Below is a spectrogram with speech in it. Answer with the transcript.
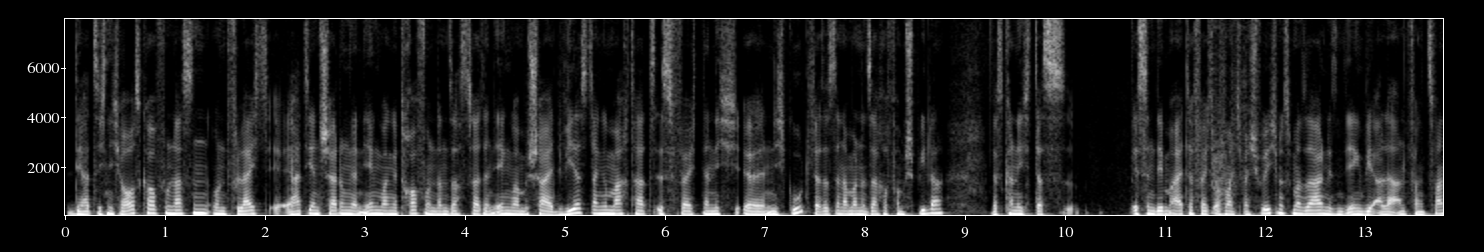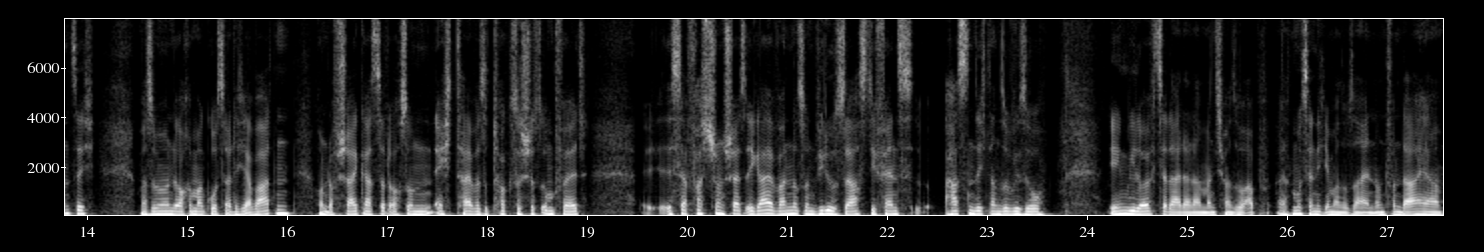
der hat sich nicht rauskaufen lassen und vielleicht, er hat die Entscheidung dann irgendwann getroffen und dann sagst du halt dann irgendwann Bescheid. Wie er es dann gemacht hat, ist vielleicht dann nicht, äh, nicht gut. Das ist dann aber eine Sache vom Spieler. Das kann ich, das ist in dem Alter vielleicht auch manchmal schwierig, muss man sagen. Die sind irgendwie alle Anfang 20. Was soll man da auch immer großartig erwarten? Und auf Schalke hast du auch so ein echt teilweise toxisches Umfeld. Ist ja fast schon scheißegal, wann du es und wie du es sagst. Die Fans hassen dich dann sowieso. Irgendwie läuft es ja leider dann manchmal so ab. Das muss ja nicht immer so sein. Und von daher.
